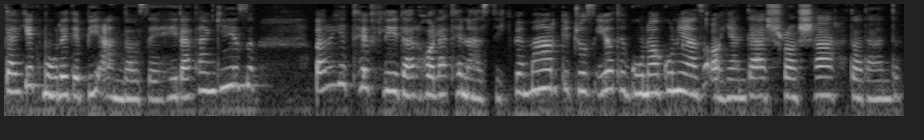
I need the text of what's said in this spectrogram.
در یک مورد بی اندازه حیرت انگیز برای طفلی در حالت نزدیک به مرگ جزئیات گوناگونی از آیندهش را شرح دادند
